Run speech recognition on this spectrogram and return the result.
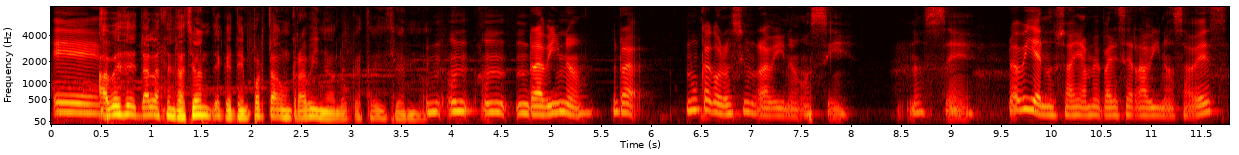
Eh, a veces da la sensación de que te importa un rabino lo que estoy diciendo. ¿Un, rabino? Nunca conocí un rabino, ¿o sí? No sé. No había en Ushuaia, me parece, rabino, ¿sabes?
